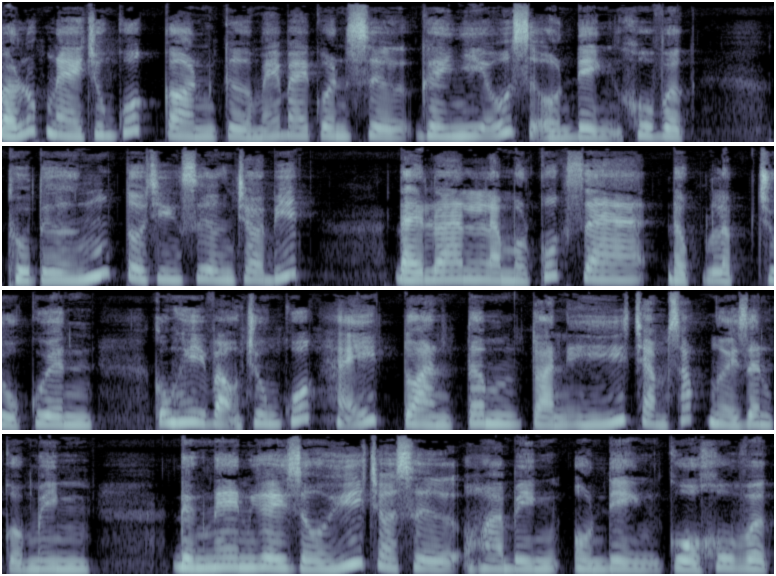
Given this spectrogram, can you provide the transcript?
Vào lúc này, Trung Quốc còn cử máy bay quân sự gây nhiễu sự ổn định khu vực. Thủ tướng Tô Trinh Sương cho biết, Đài Loan là một quốc gia độc lập chủ quyền, cũng hy vọng Trung Quốc hãy toàn tâm toàn ý chăm sóc người dân của mình, đừng nên gây rối cho sự hòa bình ổn định của khu vực.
